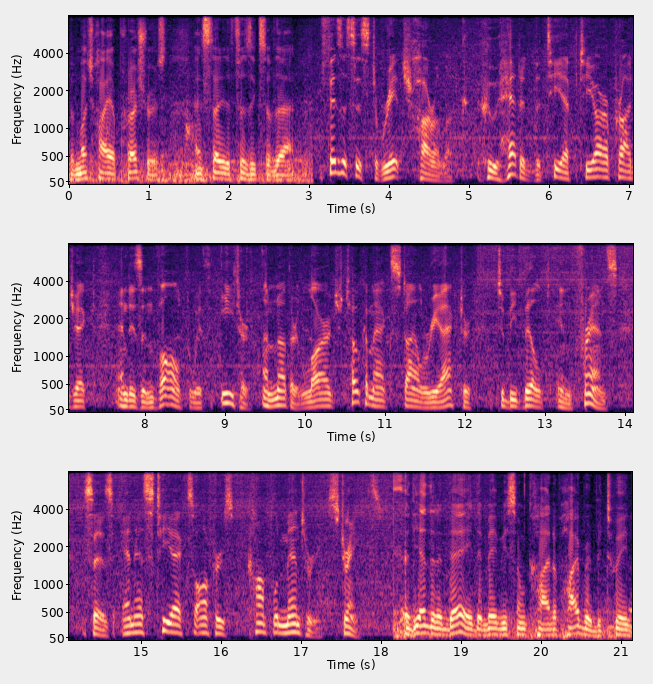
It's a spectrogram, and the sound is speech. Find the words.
with much higher pressures and study the physics of that. Physicist Rich Hawryluk, who headed the TFTR project and is involved with ITER, another large tokamak-style reactor to be built in France, says NSTX offers complementary strengths. At the end of the day, there may be some kind of hybrid between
